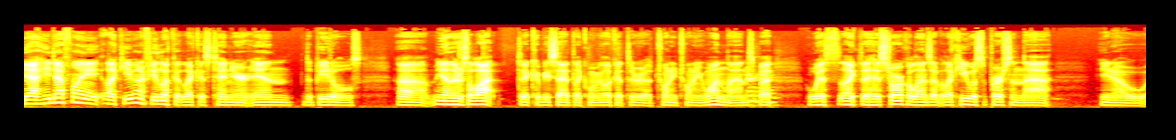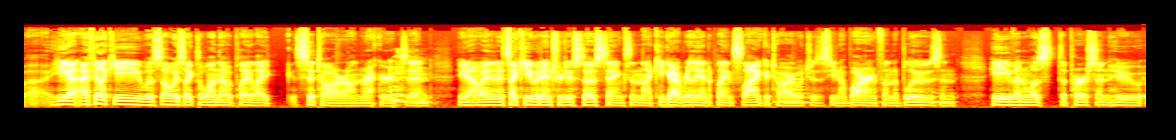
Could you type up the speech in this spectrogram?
Yeah, he definitely like even if you look at like his tenure in the Beatles, um, you know, there's a lot that could be said like when we look at through a 2021 lens, but with like the historical lens of it, like he was the person that you know uh, he I feel like he was always like the one that would play like sitar on records and you know and it's like he would introduce those things and like he got really into playing slide guitar which is you know borrowing from the blues and he even was the person who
